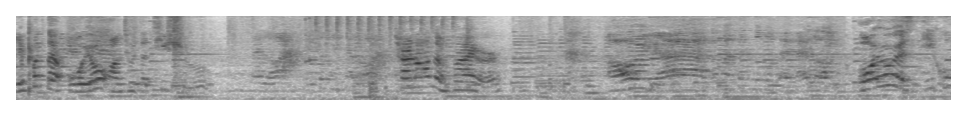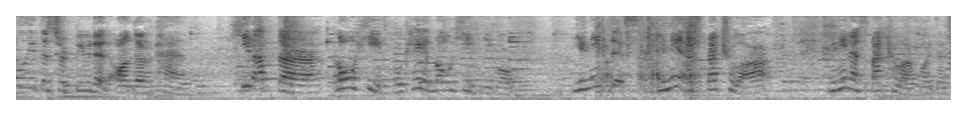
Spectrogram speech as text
You put the oil onto the tissue. Turn on the fryer. Oh, Oil is equally distributed on the pan. Heat up the low heat, okay? Low heat, 이거. You need this. You need a spatula. You need a spatula for this.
